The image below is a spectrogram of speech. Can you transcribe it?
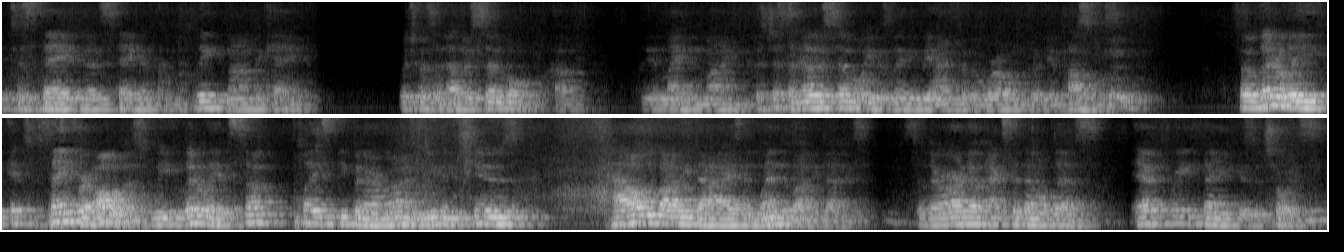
It just stayed in a state of complete non-decay, which was another symbol of the enlightened mind. It's just another symbol he was leaving behind for the world and for the apostles. So literally, it's the same for all of us. We literally, at some place deep in our mind, we even choose how the body dies and when the body dies. So there are no accidental deaths. Everything is a choice.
